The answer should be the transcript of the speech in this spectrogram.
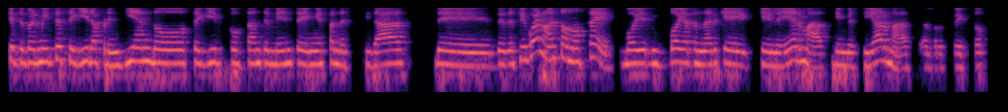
que te permite seguir aprendiendo, seguir constantemente en esa necesidad de, de, decir, bueno, esto no sé, voy, voy a tener que, que, leer más, que investigar más al respecto.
